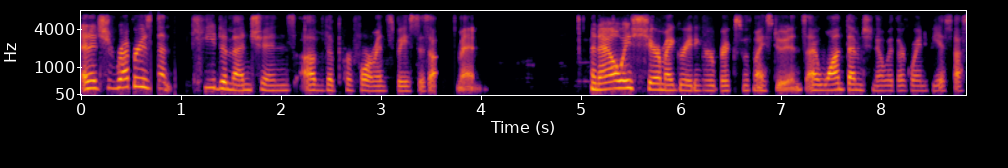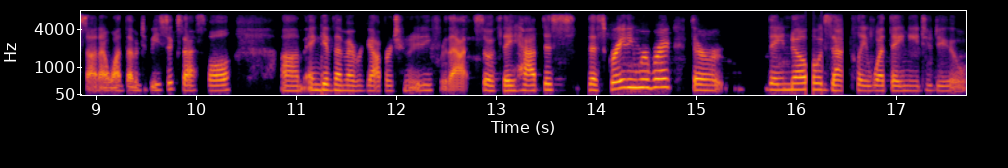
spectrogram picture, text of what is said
And it should represent the key dimensions of the performance-based assessment. And I always share my grading rubrics with my students. I want them to know what they're going to be assessed on. I want them to be successful um, and give them every opportunity for that. So if they have this this grading rubric, they're they know exactly what they need to do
